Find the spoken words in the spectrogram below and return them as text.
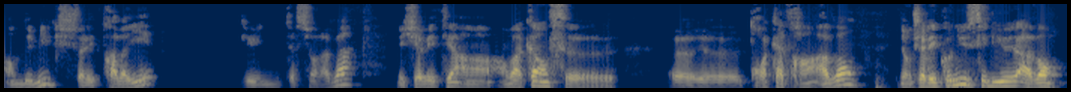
en 2000, je suis allé travailler j'ai eu une mutation là-bas, mais j'avais été en, vacances euh, euh, 3-4 ans avant, donc j'avais connu ces lieux avant.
